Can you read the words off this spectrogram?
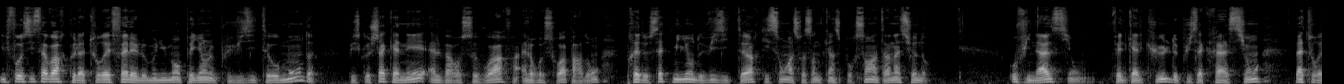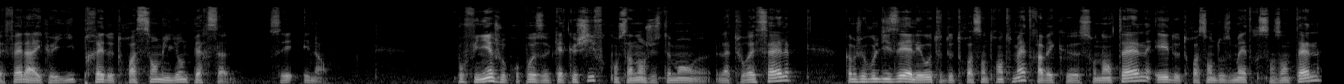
Il faut aussi savoir que la tour Eiffel est le monument payant le plus visité au monde, puisque chaque année, elle va recevoir, reçoit, près de 7 millions de visiteurs qui sont à 75% internationaux. Au final, si on fait le calcul, depuis sa création, la Tour Eiffel a accueilli près de 300 millions de personnes. C'est énorme. Pour finir, je vous propose quelques chiffres concernant justement la Tour Eiffel. Comme je vous le disais, elle est haute de 330 mètres avec euh, son antenne et de 312 mètres sans antenne.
